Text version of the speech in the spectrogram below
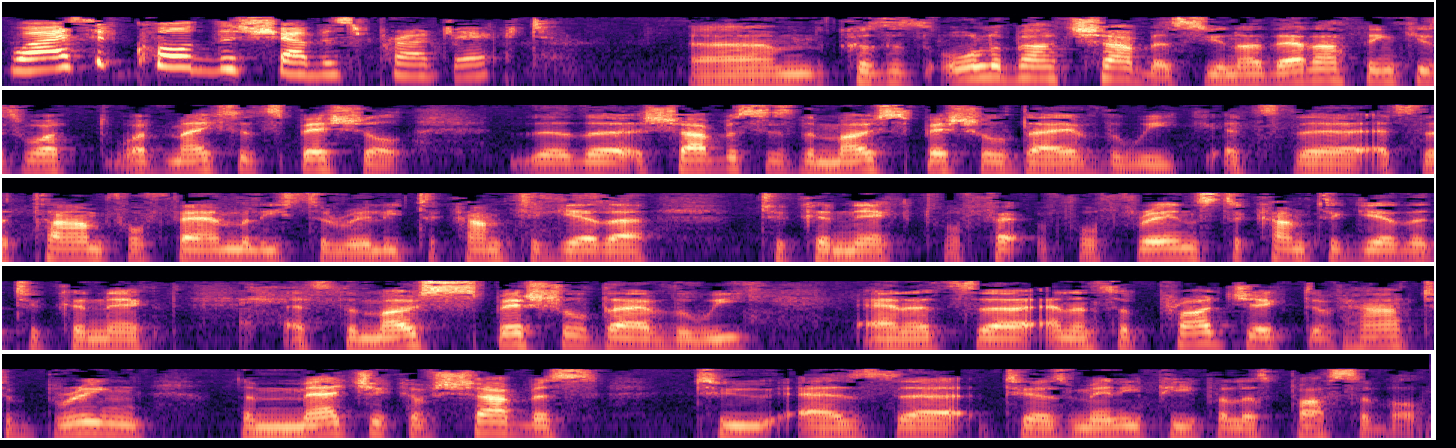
Why is it called the Shabbos Project? Um, because it's all about Shabbos. You know, that I think is what, what makes it special. The, the Shabbos is the most special day of the week. It's the, it's the time for families to really to come together, to connect, for, fa- for friends to come together, to connect. It's the most special day of the week, and it's a, and it's a project of how to bring the magic of Shabbos to as, uh, to as many people as possible.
